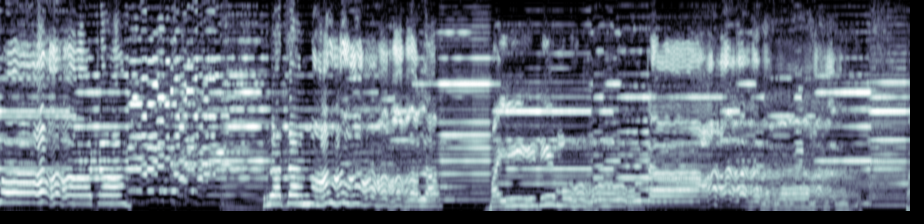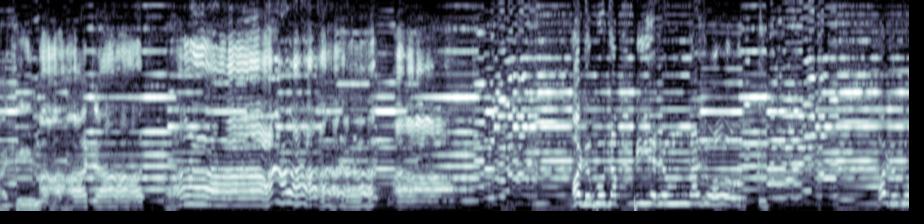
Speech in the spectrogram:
మాట. రతనాల పైడి మూట పటి మాట అడుగు తప్పియరుంగదు అడుగు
